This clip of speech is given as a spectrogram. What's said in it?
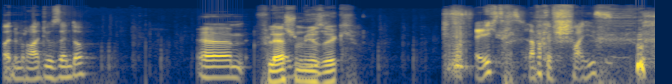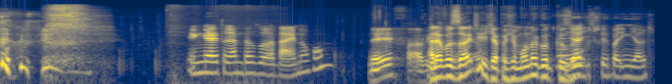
Bei einem Radiosender? Ähm, Flash. Music. Echt? Das ist aber kein Scheiß. Ingrid rennt da so alleine rum. Nee, Fabi. Alter, wo seid ihr? Ich hab euch im Untergrund ja, ich gesucht. bin bei halt.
